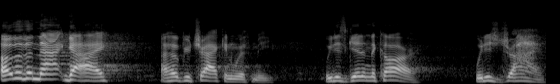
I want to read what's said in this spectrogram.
other than that guy, I hope you're tracking with me. We just get in the car, we just drive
